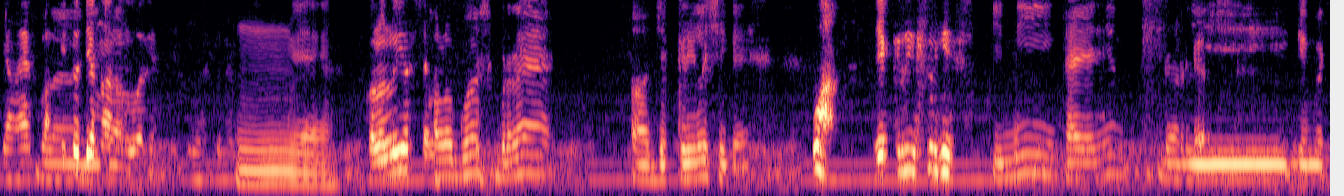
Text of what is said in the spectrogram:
yang AFK Bola itu dia nggak ngegolin Iya, hmm iya. Kalau lu ya? Kalau gue sebenarnya eh, Jack Grealish sih kayak. Jack Grealish. Ini kayaknya dari game week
